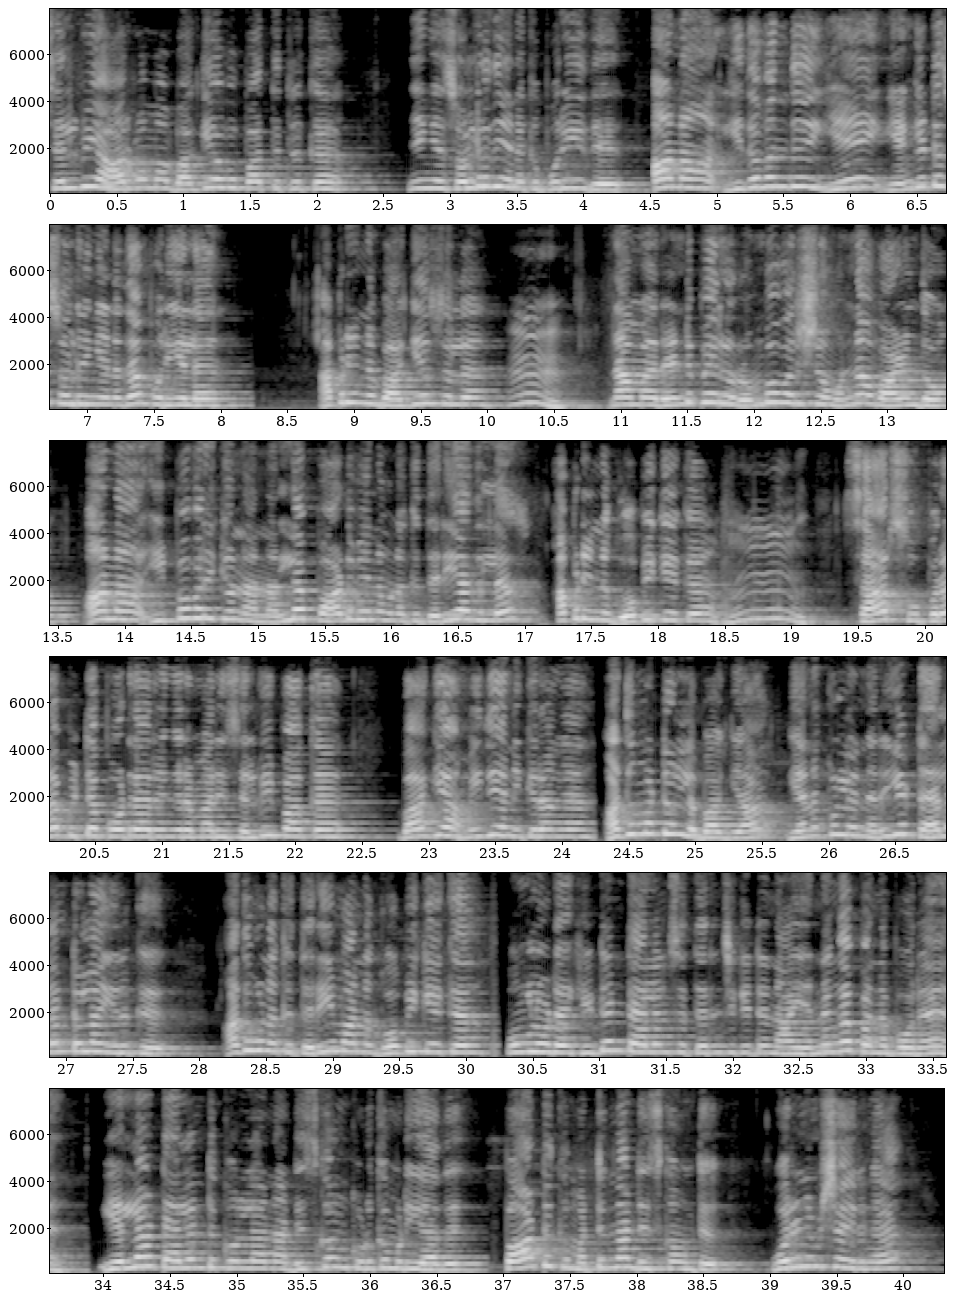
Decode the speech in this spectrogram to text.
செல்வி ஆர்வமா பாக்யாவை பார்த்துட்டு இருக்க நீங்க சொல்றது எனக்கு புரியுது. ஆனா இத வந்து ஏன் எங்கிட்ட சொல்றீங்கன்னு தான் புரியல. அப்படின்னு பாக்யா சொல்ல ம் நாம ரெண்டு பேரும் ரொம்ப வருஷம் ஒன்றா வாழ்ந்தோம். ஆனா இப்ப வரைக்கும் நான் நல்லா பாடுவேன்னு உனக்கு தெரியாதுல்ல? அப்படின்னு கோபி கேட்க ம் சார் சூப்பரா பிட்ட போடுறாருங்கிற மாதிரி செல்வி பார்க்க பாக்யா அமைதியா நிக்கிறாங்க. அது மட்டும் இல்ல பாக்யா எனக்குள்ள நிறைய டேலண்ட் எல்லாம் இருக்கு. அது உனக்கு தெரியுமான்னு கோபி கேட்க உங்களோட ஹிடன் டேலண்ட்ஸை தெரிஞ்சுக்கிட்டு நான் என்னங்க பண்ண போறேன்? எல்லா டேலண்ட்டுக்கும்லாம் நான் டிஸ்கவுண்ட் கொடுக்க முடியாது. பாட்டுக்கு மட்டும்தான் டிஸ்கவுண்ட்டு ஒரு நிமிஷம் இருங்க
